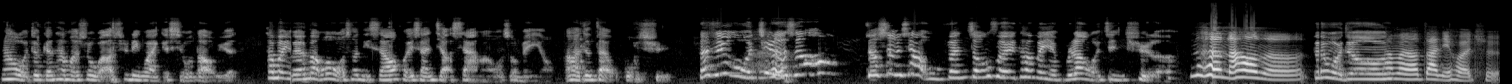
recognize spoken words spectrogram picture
然后我就跟他们说我要去另外一个修道院。他们原本问我说你是要回山脚下吗？我说没有，然后就载我过去。但结果我去的时候就剩下五分钟，所以他们也不让我进去了。那然后呢？所以我就他们要载你回去？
